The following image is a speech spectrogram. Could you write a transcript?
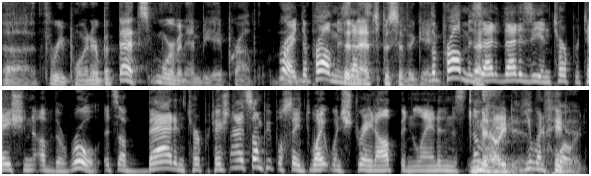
uh, three pointer, but that's more of an NBA problem, than- Right, the problem is than that specific game. The problem is that, that is the interpretation of the rule. It's a bad interpretation. I had some people say Dwight went straight up and landed in this. No, No, he didn't. did. He went forward. did.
